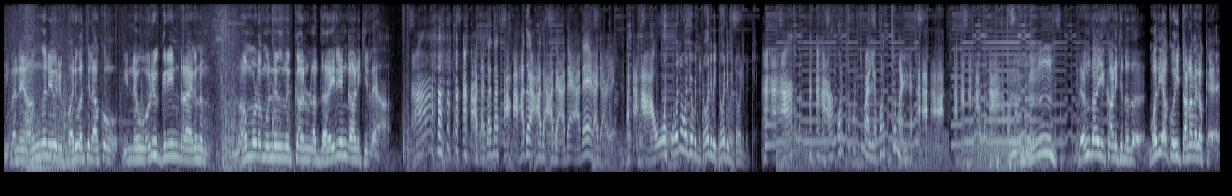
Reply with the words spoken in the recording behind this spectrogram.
ഇവനെ അങ്ങനെ ഒരു പരുവത്തിലാക്കൂ. പിന്നെ ഒരു ഗ്രീൻ ഡ്രാഗനും നമ്മുടെ മുന്നിൽ നിൽക്കാനുള്ള ധൈര്യം കാണിക്കില്ല. അതെ അതെ അതെ അതെ അതെ അതെ അതെ രാജാവേ. ഒരു ഒരു ഒരു മിനിറ്റ് ഒരു മിനിറ്റ് ഒരു മിനിറ്റ് ഒരു മിനിറ്റ്. ആ, ആ, ആ. കുറച്ച് കുറച്ച് മല്ല കുറച്ച് മല്ല. ഇതെന്താ ഈ കാണിക്കുന്നത്? മതിയാക്കൂ ഈ തടവലൊക്കെ.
